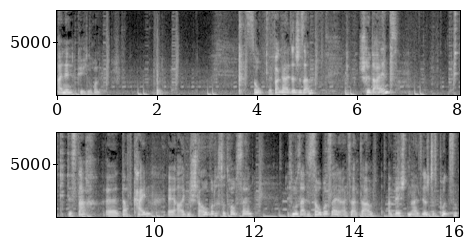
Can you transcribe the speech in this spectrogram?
eine Küchenrolle. So, wir fangen als erstes an. Schritt 1. Das Dach äh, darf kein äh, argen Staub oder so drauf sein. Es muss also sauber sein, also da am besten als erstes putzen.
